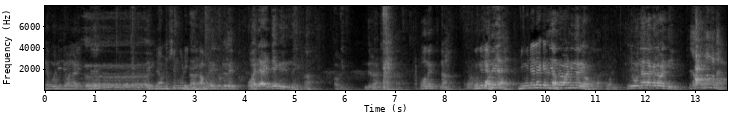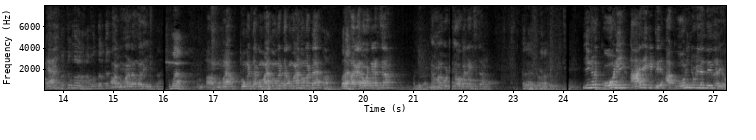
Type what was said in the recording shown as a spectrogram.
കമ്പി കളിയാം അതിന്റെ മുന്നിലാ രംശം കൂടി കമ്പി അതിനുള്ളിൽ ഒരടിയ കയറുന്നേ ആ. എന്തിടാ പോന്ന് ദാ. പോന്നില്ലേ? പോന്നില്ലേ? ഇനി ഊഞ്ഞാലാക്കി ഇനി എന്താ വണ്ടി അറിയോ ഇനി വണ്ടി? ഏ, കുമാരനാണ്ടേ ഏ? കുറച്ച് കുമാരനാ? ആ ആ കുമ്മാണ്ട എന്താളി ആ കുമ്മായ തൂങ്ങട്ടെ കുമ്മായ തൂങ്ങട്ടെ കുമ്മായ തൂങ്ങട്ടെ. ആ, പറയാം. സകല അടിച്ചാ. കുറച്ച് നമ്മളെ പൊട്ടിച്ച് ഓട്ടൊക്കെ അടിച്ചിട്ടാ. നിങ്ങൾ കോണി ആരേക്കിട്ട് ആ കോണിന്റെ ഉള്ളിൽ എന്തെന്ന് അറിയോ?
